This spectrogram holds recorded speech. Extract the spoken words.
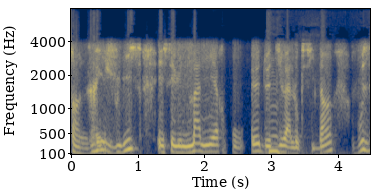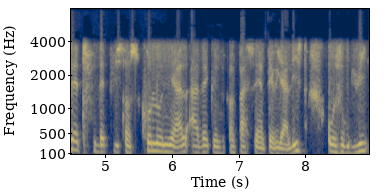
s'en réjouissent et c'est une manière pour eux de mm. dire à l'Occident, vous êtes des puissances coloniales avec un passé impérialiste. Aujourd'hui,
